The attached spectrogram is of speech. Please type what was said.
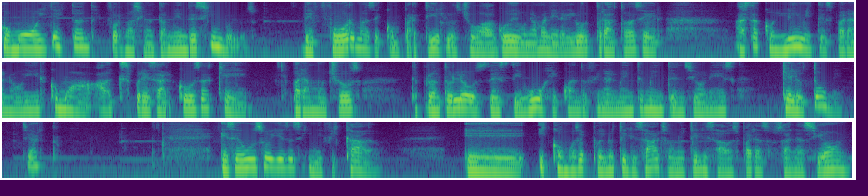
como hoy hay tanta información también de símbolos, de formas de compartirlos, yo hago de una manera y lo trato de hacer hasta con límites para no ir como a, expresar cosas que, para muchos de pronto los desdibuje cuando finalmente mi intención es que lo tomen, ¿cierto? Ese uso y ese significado eh, y cómo se pueden utilizar, son utilizados para su sanación,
